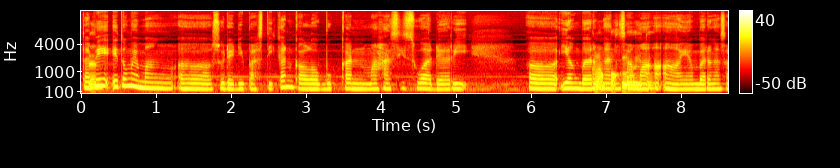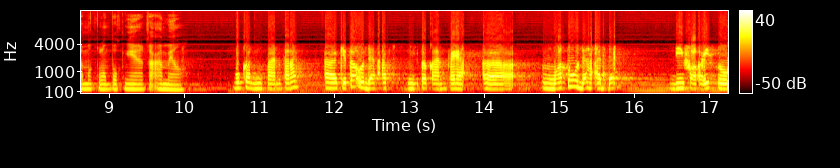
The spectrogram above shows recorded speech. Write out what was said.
Tapi Dan, itu memang uh, sudah dipastikan kalau bukan mahasiswa dari uh, yang barengan Kelompok sama uh, uh, yang barengan sama kelompoknya Kak Amel? Bukan bukan karena uh, kita udah absen gitu kan kayak uh, semua tuh udah ada di foto itu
